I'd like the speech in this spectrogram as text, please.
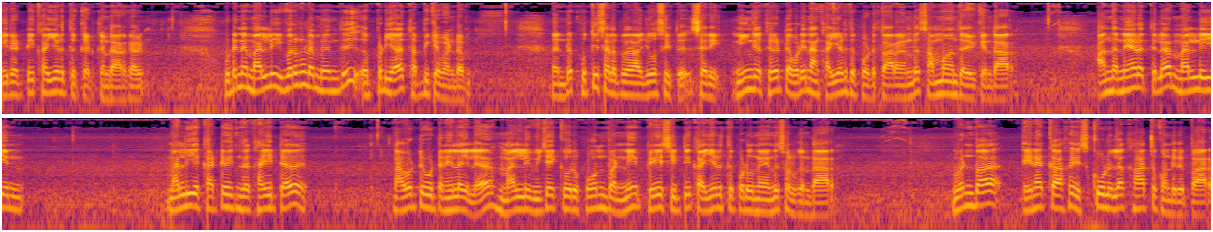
மிரட்டி கையெழுத்து கேட்கின்றார்கள். உடனே மல்லி இவர்களிடமிருந்து எப்படியா தப்பிக்க வேண்டும். என்று புத்திசலப்பதாக யோசித்து சரி நீங்கள் கேட்டபடி நான் கையெழுத்து போட்டு தரேன் என்று சம்மதம் தெரிவிக்கின்றார். அந்த நேரத்தில் மல்லியின் மல்லியை கட்டி வைத்த கயிற்றை அவிட்டு விட்ட நிலையில் மல்லி விஜய்க்கு ஒரு ஃபோன் பண்ணி பேசிட்டு கையெழுத்து போடுங்க என்று சொல்கின்றார். வெண்பா எனக்காக ஸ்கூலில் காத்து கொண்டிருப்பார்.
